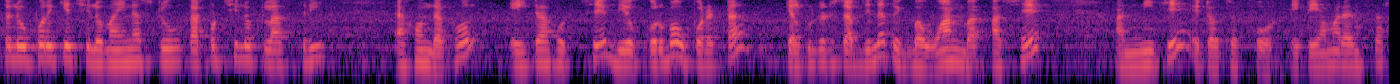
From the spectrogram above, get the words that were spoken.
তাহলে উপরে কে ছিল? মাইনাস টু তারপর ছিল প্লাস থ্রি এখন দেখো এইটা হচ্ছে বিয়োগ করব, উপরেরটা। ক্যালকুলেটর চাপ দিলে তো দেখবা ওয়ান আসে। আর নিচে এটা হচ্ছে ফোর এটাই আমার অ্যান্সার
